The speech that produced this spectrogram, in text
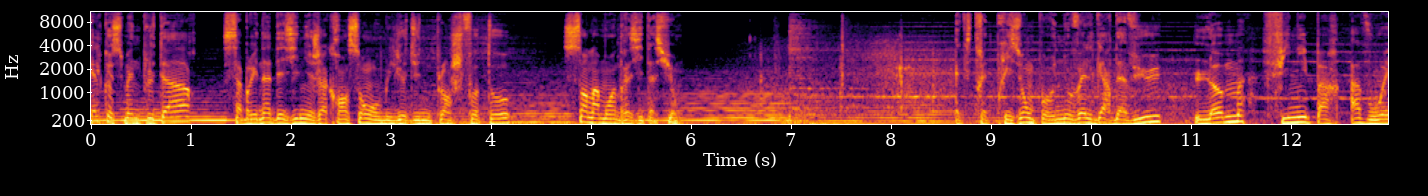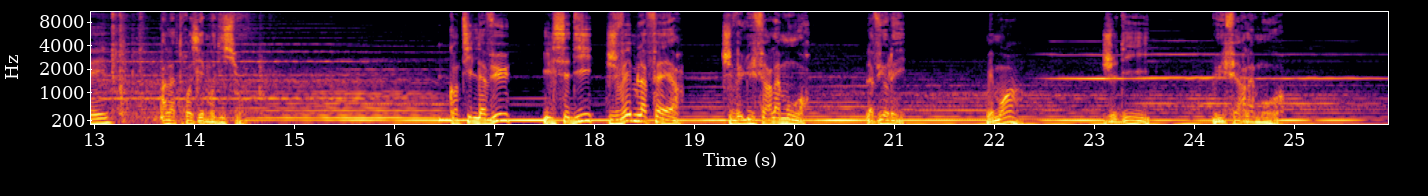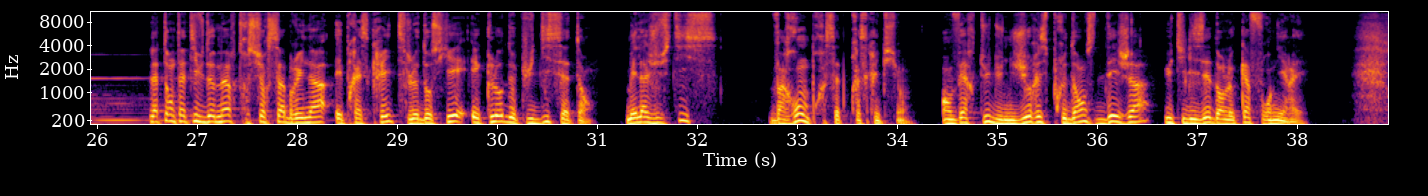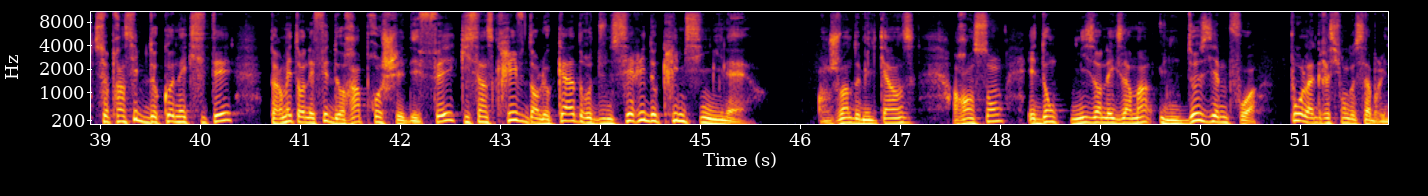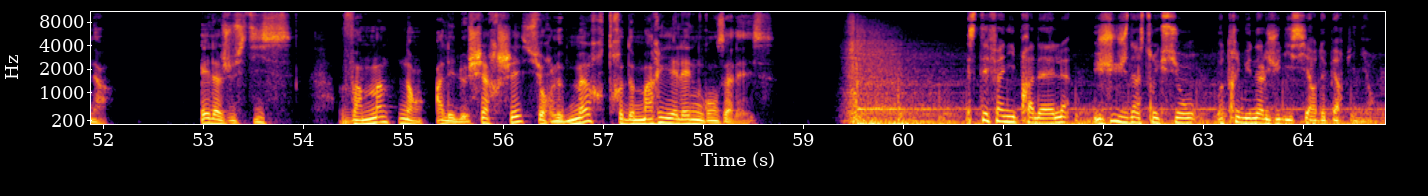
Quelques semaines plus tard, Sabrina désigne Jacques Ranson au milieu d'une planche photo, sans la moindre hésitation. Extrait de prison pour une nouvelle garde à vue, l'homme finit par avouer à la troisième audition. Quand il l'a vue, il s'est dit Je vais me la faire, je vais lui faire l'amour, la violer. Mais moi, je dis lui faire l'amour. La tentative de meurtre sur Sabrina est prescrite, le dossier est clos depuis 17 ans. Mais la justice va rompre cette prescription en vertu d'une jurisprudence déjà utilisée dans le cas Fourniret. Ce principe de connexité permet en effet de rapprocher des faits qui s'inscrivent dans le cadre d'une série de crimes similaires. En juin 2015, Rançon est donc mis en examen une deuxième fois pour l'agression de Sabrina. Et la justice va maintenant aller le chercher sur le meurtre de Marie-Hélène Gonzalez. Stéphanie Pradel, juge d'instruction au tribunal judiciaire de Perpignan.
